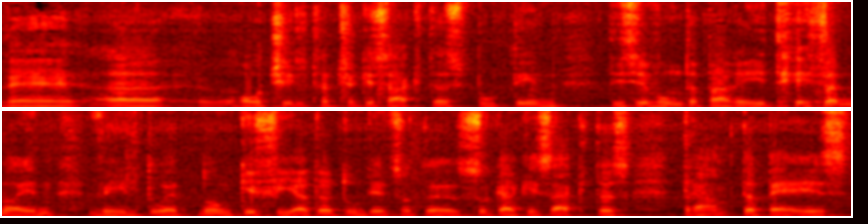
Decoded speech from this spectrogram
weil äh, Rothschild hat schon gesagt, dass Putin diese wunderbare Idee der neuen Weltordnung gefährdet und jetzt hat er sogar gesagt, dass Trump dabei ist,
